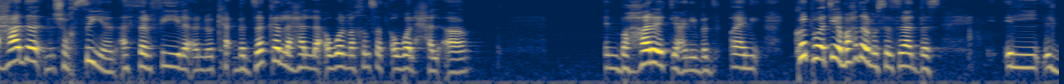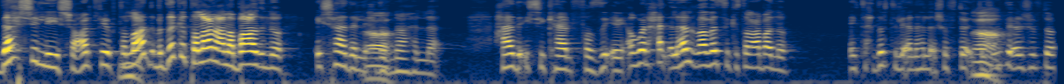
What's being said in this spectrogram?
هذا شخصيا أثر فيه لأنه ك... بتذكر لهلأ أول ما خلصت أول حلقة انبهرت يعني بد... يعني كنت وقتها بحضر مسلسلات بس ال- الدهشة اللي شعرت فيه طلعت بتذكر طلعنا على بعض إنه إيش هذا اللي آه. حضرناه هلأ هذا إشي كان فظيع يعني أول حلقة لهلأ ما بس طلعنا على بعض إنه انت حضرت اللي أنا هلا شفته انت آه. شفت اللي أنا شفته.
